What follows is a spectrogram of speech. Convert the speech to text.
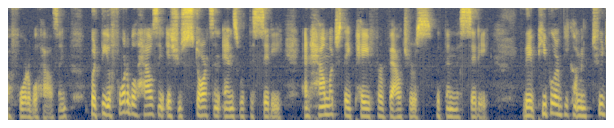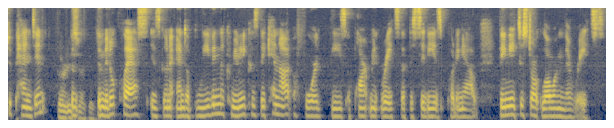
affordable housing. But the affordable housing issue starts and ends with the city and how much they pay for vouchers within the city. They, people are becoming too dependent. 30 the, seconds. The middle class is going to end up leaving the community because they cannot afford these apartment rates that the city is putting out. They need to start lowering their rates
